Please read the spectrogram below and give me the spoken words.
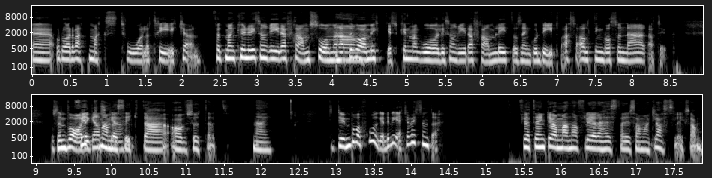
Eh, och då har det varit max två eller tre i kön. För att man kunde liksom rida fram så, men Ja. att det var mycket så kunde man gå och liksom rida fram lite och sen gå dit. Alltså allting var så nära typ. Och sen var det Fick ganska... man besikta avsuttet? Nej. Det är en bra fråga, det vet jag faktiskt inte. För jag tänker om man har flera hästar i samma klass liksom.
